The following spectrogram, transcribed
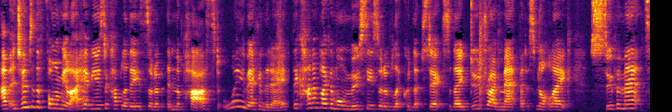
Um, in terms of the formula, I have used a couple of these sort of in the past, way back in the day. They're kind of like a more moussey sort of liquid lipstick, so they do dry matte, but it's not like super matte.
